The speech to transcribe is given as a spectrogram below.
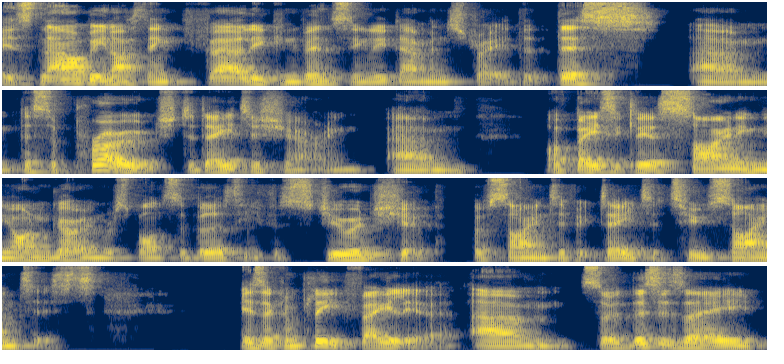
it's now been, I think, fairly convincingly demonstrated that this um, this approach to data sharing um, of basically assigning the ongoing responsibility for stewardship of scientific data to scientists is a complete failure. Um, so this is a,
